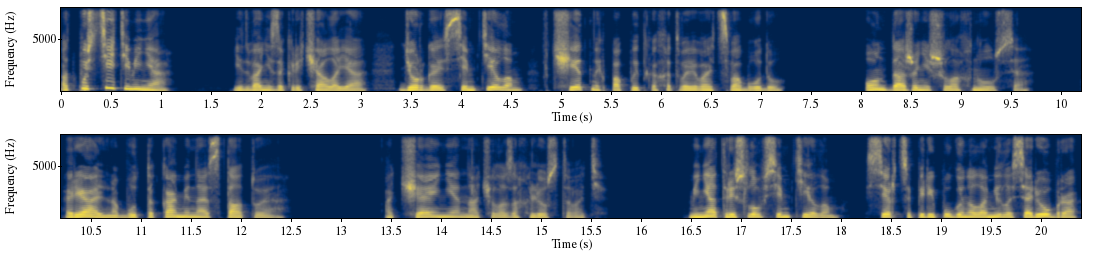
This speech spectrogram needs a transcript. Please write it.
«Отпустите меня!» Едва не закричала я, дергаясь всем телом в тщетных попытках отвоевать свободу. Он даже не шелохнулся. Реально, будто каменная статуя. Отчаяние начало захлестывать. Меня трясло всем телом. Сердце перепуганно ломилось о ребра,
